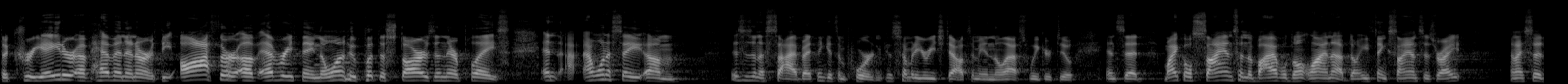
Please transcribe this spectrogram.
the creator of heaven and earth, the author of everything, the one who put the stars in their place. And I, I want to say, um, this is an aside, but I think it's important because somebody reached out to me in the last week or two and said, Michael, science and the Bible don't line up. Don't you think science is right? And I said,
